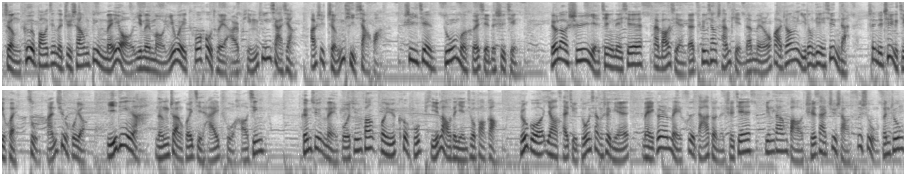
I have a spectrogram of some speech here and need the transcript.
整个包间的智商并没有因为某一位拖后腿而平均下降，而是整体下滑，是一件多么和谐的事情！刘老师也建议那些卖保险的、推销产品的、美容化妆、移动电信的，趁着这个机会组团去忽悠，一定啊能赚回几台土豪金。根据美国军方关于克服疲劳的研究报告，如果要采取多项睡眠，每个人每次打盹的时间应当保持在至少四十五分钟，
